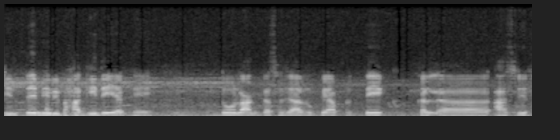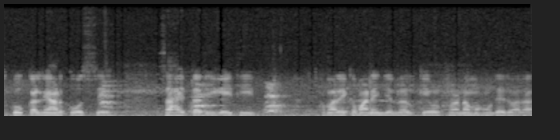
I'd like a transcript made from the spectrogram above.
जितने भी विभागीय देयक थे, दो लाख दस हज़ार रुपया प्रत्येक कल आश्रित को कल्याण कोष से सहायता दी गई थी। हमारे कमांडिंग जनरल केवल खुराना महोदय द्वारा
